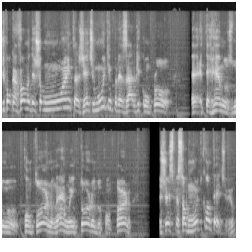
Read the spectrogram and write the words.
De qualquer forma, deixou muita gente, muito empresário que comprou é, terrenos no contorno, né, no entorno do contorno, deixou esse pessoal muito contente, viu?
